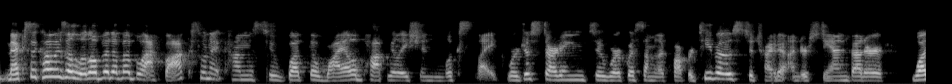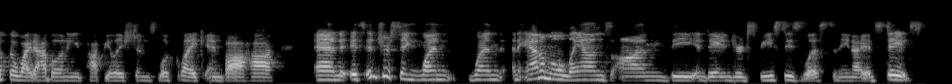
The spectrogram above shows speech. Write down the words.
Mexico is a little bit of a black box when it comes to what the wild population looks like. We're just starting to work with some of the cooperativos to try to understand better what the white abalone populations look like in Baja and it's interesting when when an animal lands on the endangered species list in the United States,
